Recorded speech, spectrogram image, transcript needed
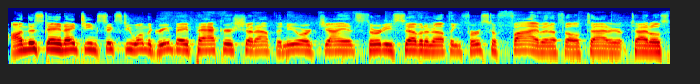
On this day in 1961, the Green Bay Packers shut out the New York Giants 37 0, first of five NFL tit- titles.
